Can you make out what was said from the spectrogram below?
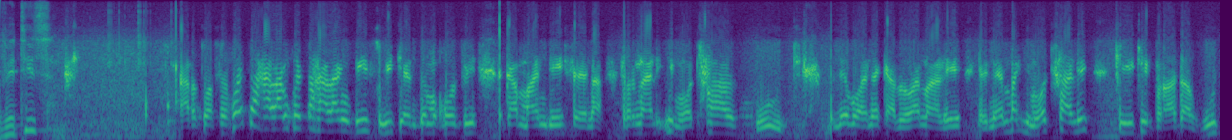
vetis. Se go etsagalang go etsagalang this weekend mogotsi ka monday fela. Re na le immortal wood. Le bone ka be ba na le remember immortal ke ke brotherhood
